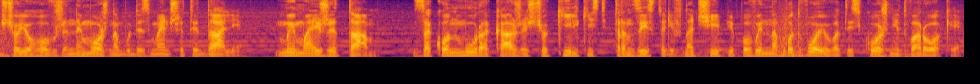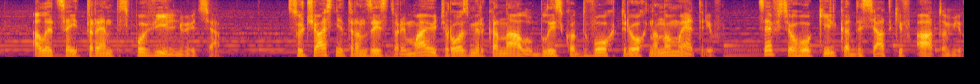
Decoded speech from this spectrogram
що його вже не можна буде зменшити далі? Ми майже там. Закон Мура каже, що кількість транзисторів на чіпі повинна подвоюватись кожні два роки, але цей тренд сповільнюється. Сучасні транзистори мають розмір каналу близько 2-3 нанометрів. Це всього кілька десятків атомів.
